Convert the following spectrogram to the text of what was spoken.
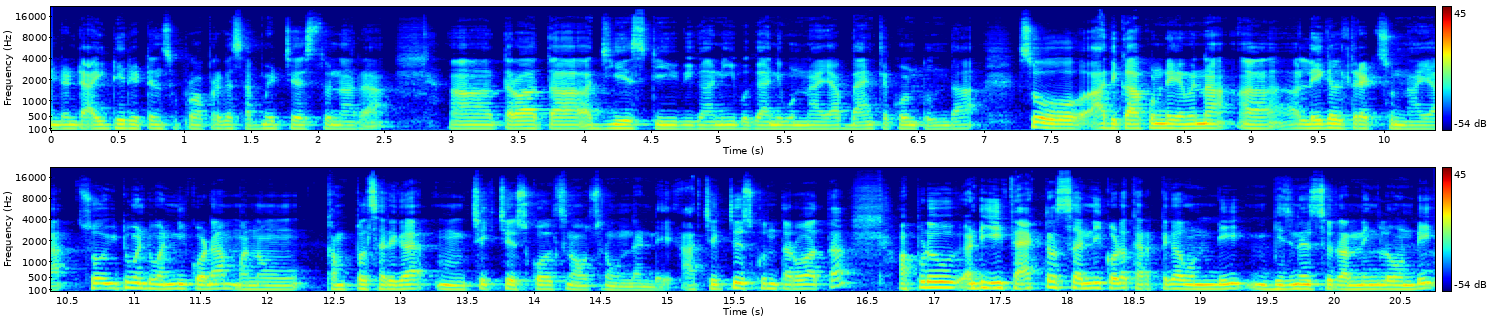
ఏంటంటే ఐటీ రిటర్న్స్ ప్రాపర్గా సబ్మిట్ చేస్తున్నారా? తర్వాత జిఎస్టీ ఇవి కానీ ఇవి కానీ ఉన్నాయా? బ్యాంక్ అకౌంట్ ఉందా? సో అది కాకుండా ఏమైనా లీగల్ థ్రెట్స్ ఉన్నాయా? సో ఇటువంటివన్నీ కూడా మనం కంపల్సరీగా చెక్ చేసుకోవాల్సిన అవసరం ఉందండి. ఆ చెక్ చేసుకున్న తర్వాత అప్పుడు అంటే ఈ ఫ్యాక్టర్స్ అన్నీ కూడా కరెక్ట్గా ఉండి బిజినెస్ రన్నింగ్లో ఉండి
